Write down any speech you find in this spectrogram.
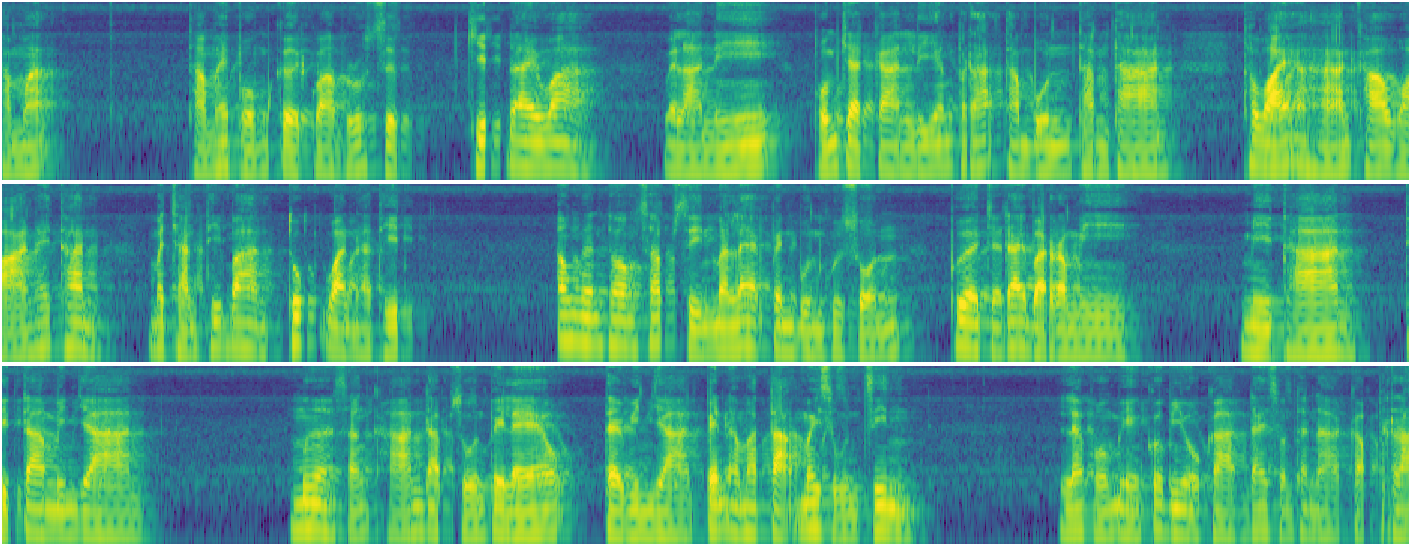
ธรรมะ ทำให้ผมเกิดความรู้สึก คิดได้ว่า เวลานี้ผมจัดการเลี้ยงพระทำบุญทำทาน ถวายอาหารข้าวหวานให้ท่าน มาฉันที่บ้านทุกวันอาทิตย์ เอาเงินทองทรัพย์สินมาแลกเป็นบุญกุศลเพื่อจะได้บารมี มีทาน ติดตามวิญญาณ เมื่อสังขารดับสูญไปแล้ว แต่วิญญาณเป็นอมตะไม่สูญสิ้น และผมเองก็มีโอกาสได้สนทนากับพระ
